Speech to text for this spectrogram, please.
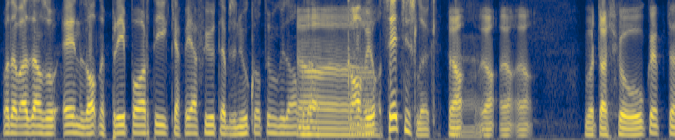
Maar dat was dan zo eh, inderdaad een pre-party. Café afgehuurd, hebben ze nu ook wel toen gedaan. Maar dat, KVO, het leuk. Ja, Eh, ja, ja, ja. Wat als je ook hebt, eh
